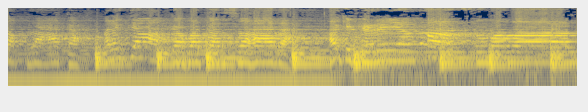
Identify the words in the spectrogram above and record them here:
La placa, la a suara, anche che riammazzo mamma.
